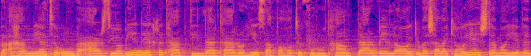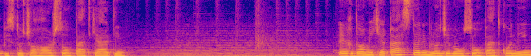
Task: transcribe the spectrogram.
و اهمیت اون و ارزیابی نرخ تبدیل در طراحی صفحات فرود هم در بلاگ و شبکه های اجتماعی و 24 صحبت کردیم. اقدامی که قصد داریم راجع به اون صحبت کنیم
